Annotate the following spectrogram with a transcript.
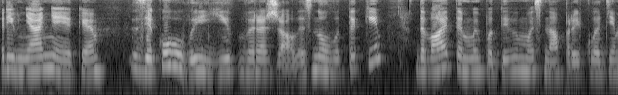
рівняння, яке. З якого ви її виражали. Знову таки, давайте ми подивимось на прикладі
